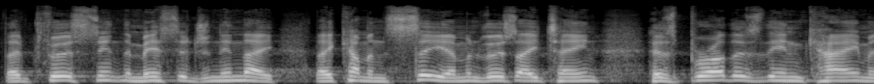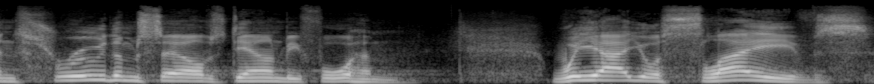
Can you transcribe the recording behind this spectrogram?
They'd first sent the message and then they, they come and see him. In verse 18, his brothers then came and threw themselves down before him. We are your slaves,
